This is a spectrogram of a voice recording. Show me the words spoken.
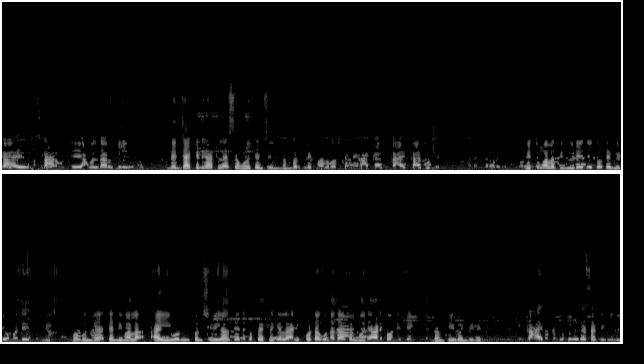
काय स्टार होते हवालदार होते? ते जॅकेट घातले असल्यामुळे त्यांची नंबर प्लेट मला बघता नाही. काय काय बोलले? मी तुम्हाला ती व्हिडिओ देतो त्या व्हिडिओमध्ये मी बघून घ्या. त्यांनी मला आईवरून पण शिवीगाळ देण्याचा प्रयत्न केला आणि खोटा गुन्हा दाखलमध्ये अडकवण्याची धमकी पण दिली काय गेली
